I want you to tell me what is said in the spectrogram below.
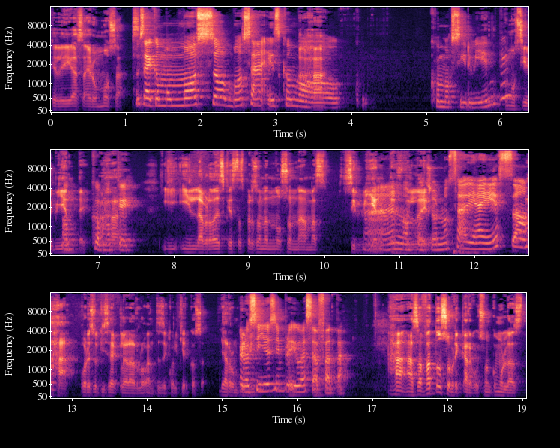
que le digas aeromosa. O sea, como mozo, moza es como... Ajá. como sirviente. Como sirviente. Como que... Y, y la verdad es que estas personas no son nada más sirvientes Ah, no, del pues aire. yo no sabía eso. Ajá, por eso quise aclararlo antes de cualquier cosa. Ya rompí. Pero sí, yo siempre digo azafata. Ajá, azafato o sobrecargo son como las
